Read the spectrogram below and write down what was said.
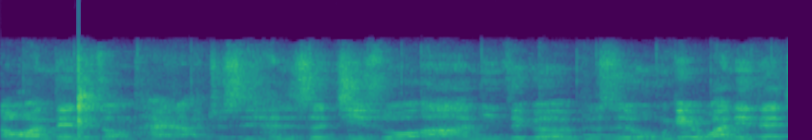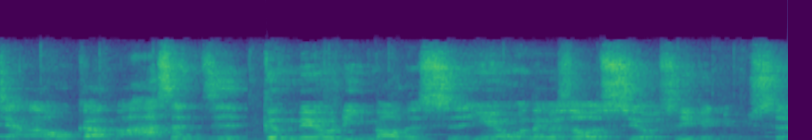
老玩灯的状态啦，就是开始生气说啊，你这个就是我们可以晚点再讲啊，或干嘛？他甚至更没有礼貌的是，因为我那个时候室友是一个女生，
